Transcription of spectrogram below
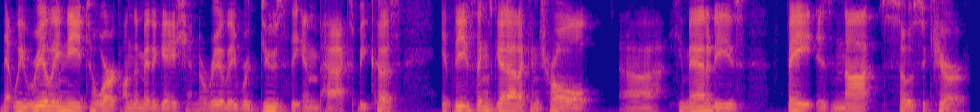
that we really need to work on the mitigation to really reduce the impacts because if these things get out of control, uh, humanity's fate is not so secure.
